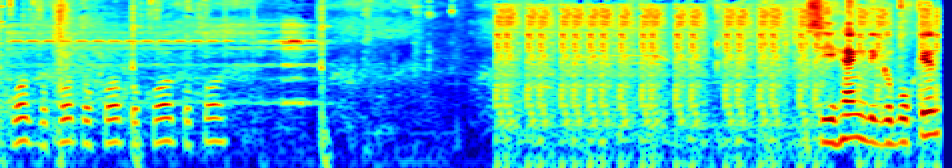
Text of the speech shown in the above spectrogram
Pukul, pukul, pukul, pukul, pukul. Si Hank digebukin.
